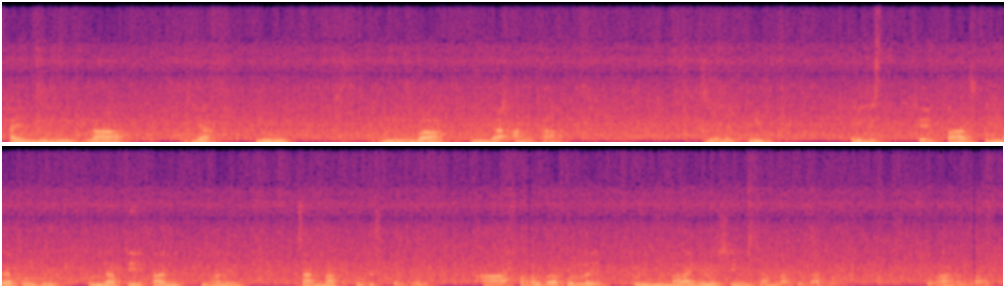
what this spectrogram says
ফাইনিহি লা ইয়াকলু গুনুবা ইল্লা আনতা যে ব্যক্তি এই ইস্তেফার সন্ধ্যা করবে, ওই রাতে তার মৃত্যু হলে জান্নাত প্রবেশ করবে। আর সকালবেলা পড়লে ওই দিন মারা গেলে সে জান্নাতে যাবে। সোহান আল্লাহ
